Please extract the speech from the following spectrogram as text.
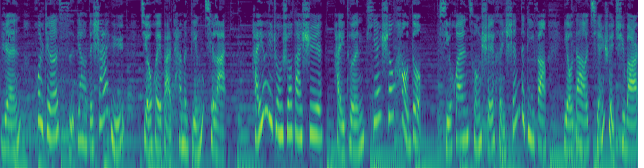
人或者死掉的鲨鱼，就会把它们顶起来。还有一种说法是，海豚天生好动，喜欢从水很深的地方游到浅水区玩。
